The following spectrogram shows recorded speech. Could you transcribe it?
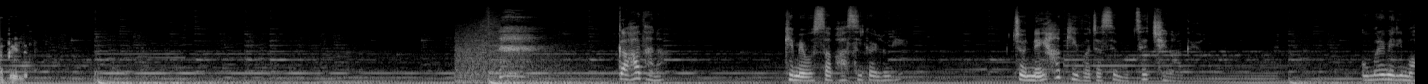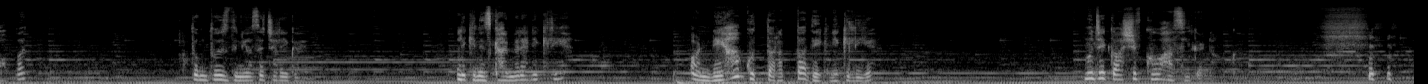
मैं पी लेता कहा था ना कि मैं वो सब हासिल कर लूँगी जो नेहा की वजह से मुझसे छिना गया। उम्र मेरी मोहब्बत, तुम तो इस दुनिया से चले गए। लेकिन इस घर में रहने के लिए और नेहा को तरपता देखने के लिए मुझे काशिफ को हासिल करना होगा।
